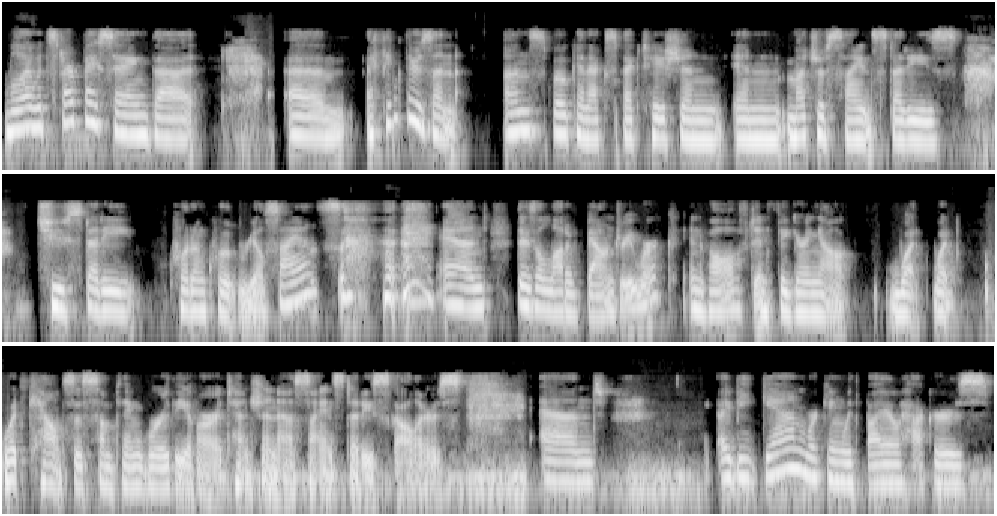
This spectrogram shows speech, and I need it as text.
Well, I would start by saying that um, I think there's an unspoken expectation in much of science studies to study quote unquote real science. and there's a lot of boundary work involved in figuring out what, what, what counts as something worthy of our attention as science studies scholars. And I began working with biohackers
